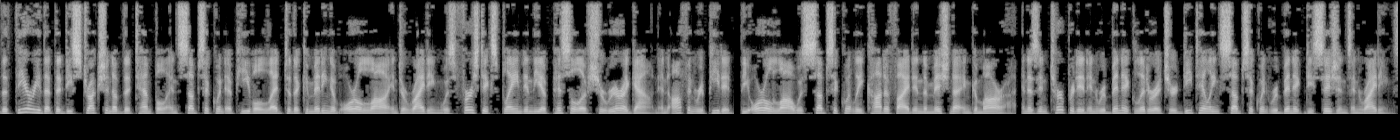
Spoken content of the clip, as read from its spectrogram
The theory that the destruction of the temple and subsequent upheaval led to the committing of oral law into writing was first explained in the Epistle of Sherira Gaon and often repeated. The oral law was subsequently codified in the Mishnah and Gemara, and is interpreted in rabbinic literature detailing subsequent rabbinic decisions and writings.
